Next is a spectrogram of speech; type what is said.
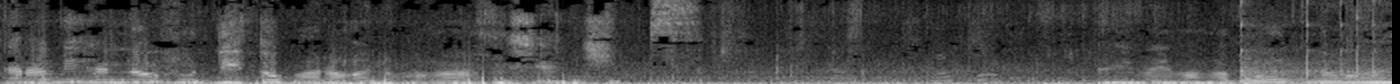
Karamihan ng food dito parang ano, mga fish and chips. Ay, may mga boat doon.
